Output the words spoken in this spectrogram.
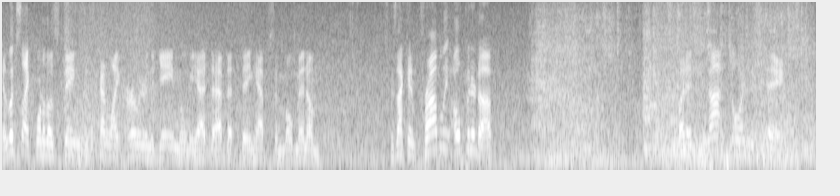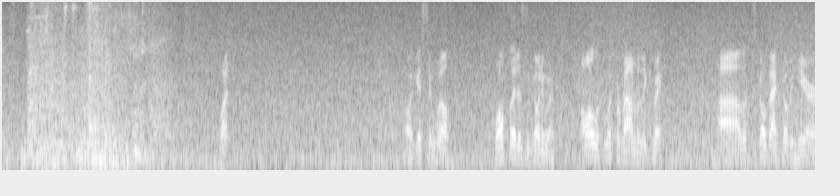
it looks like one of those things that's kind of like earlier in the game when we had to have that thing have some momentum. Because I can probably open it up, but it's not going to stay. What? Oh, I guess it will. Well, hopefully it doesn't go anywhere. I want to look, look around really quick. Uh, let's go back over here.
